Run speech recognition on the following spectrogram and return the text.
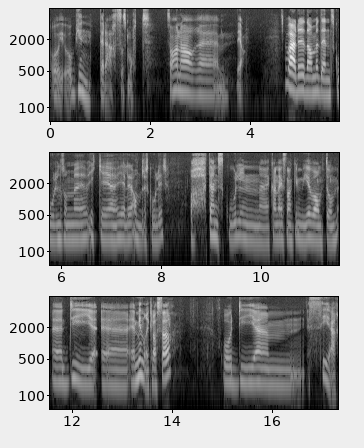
og, og, begynte der så smått. Så han har uh, ja. Hva er det da med den skolen som uh, ikke gjelder andre skoler? Åh, den skolen uh, kan jeg snakke mye varmt om. Eh, de er mindre klasser, og de ser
